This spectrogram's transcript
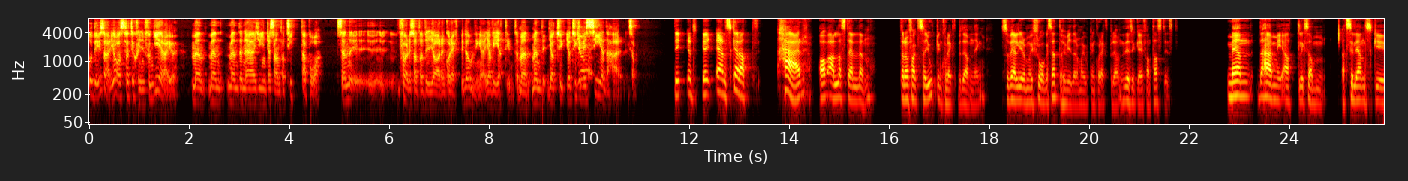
och- det är ju så här, ja strategin fungerar ju. Men, men, men den är ju intressant att titta på. Sen eh, förutsatt att vi gör en korrekt bedömning, jag vet inte. Men, men jag, ty, jag tycker mig se det här. Liksom. det, jag, jag älskar att här, av alla ställen där de faktiskt har gjort en korrekt bedömning, så väljer de att ifrågasätta huruvida de har gjort en korrekt bedömning. Det tycker jag är fantastiskt. Men det här med att, liksom, att Zelensky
